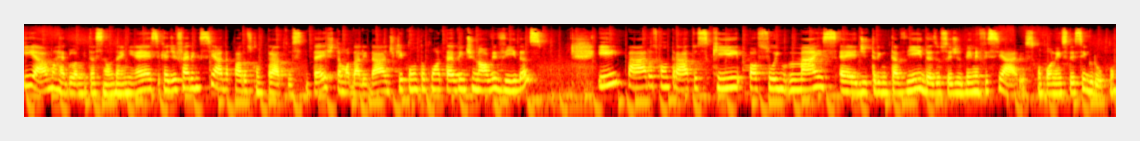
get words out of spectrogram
E há uma regulamentação da ANS que é diferenciada para os contratos desta modalidade, que contam com até 29 vidas e para os contratos que possuem mais é, de 30 vidas, ou seja, beneficiários, componentes desse grupo.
